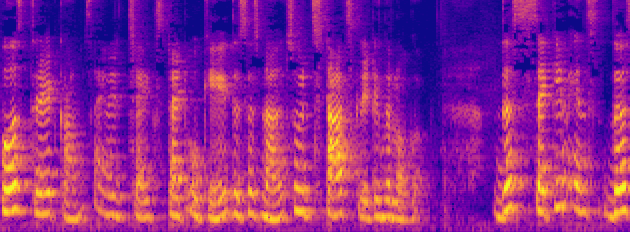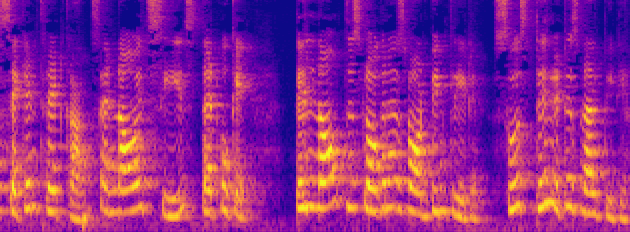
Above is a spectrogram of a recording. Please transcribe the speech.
first thread comes and it checks that okay this is null so it starts creating the logger the second the second thread comes and now it sees that okay till now this logger has not been created so still it is null ptr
